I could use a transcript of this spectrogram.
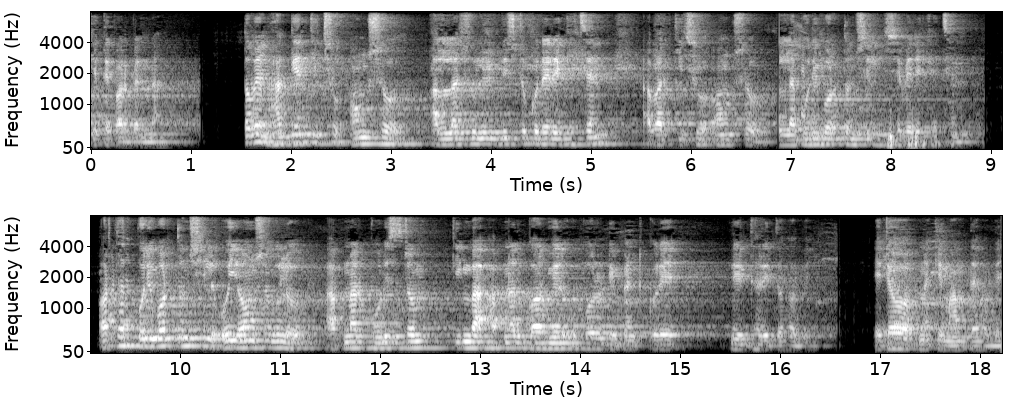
খেতে পারবেন না। তবে ভাগ্যের কিছু অংশ আল্লাহ সুনির্দিষ্ট করে রেখেছেন, আবার কিছু অংশ আল্লাহ পরিবর্তনশীল হিসেবে রেখেছেন। অর্থাৎ পরিবর্তনশীল ওই অংশগুলো আপনার পরিশ্রম কিংবা আপনার কর্মের উপর ডিপেন্ড করে নির্ধারিত হবে। এটাও আপনাকে মানতে হবে।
